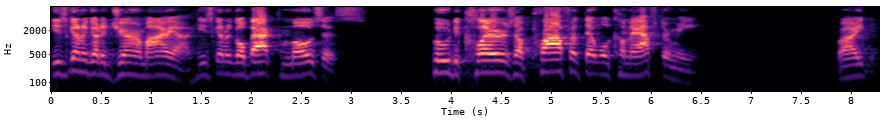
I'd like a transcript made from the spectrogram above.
He's going to go to Jeremiah. He's going to go back to Moses, who declares a prophet that will come after me. Right?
